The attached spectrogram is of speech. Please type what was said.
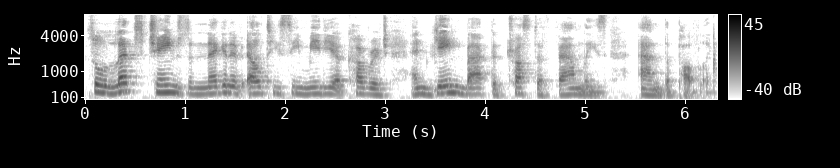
So let's change the negative LTC media coverage and gain back the trust of families and the public.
